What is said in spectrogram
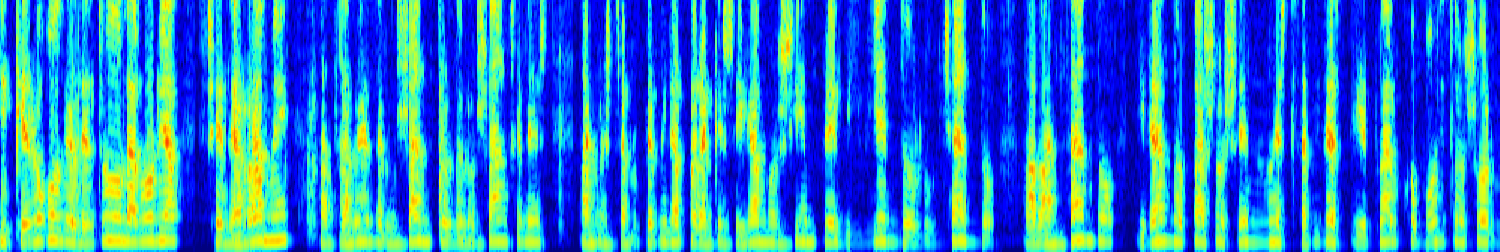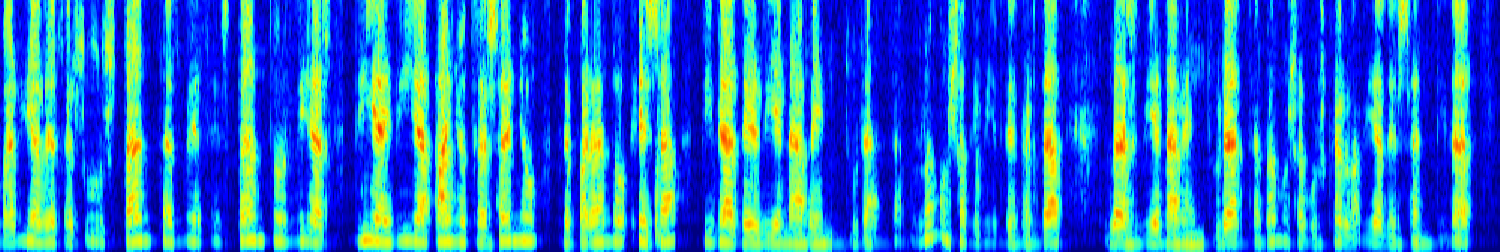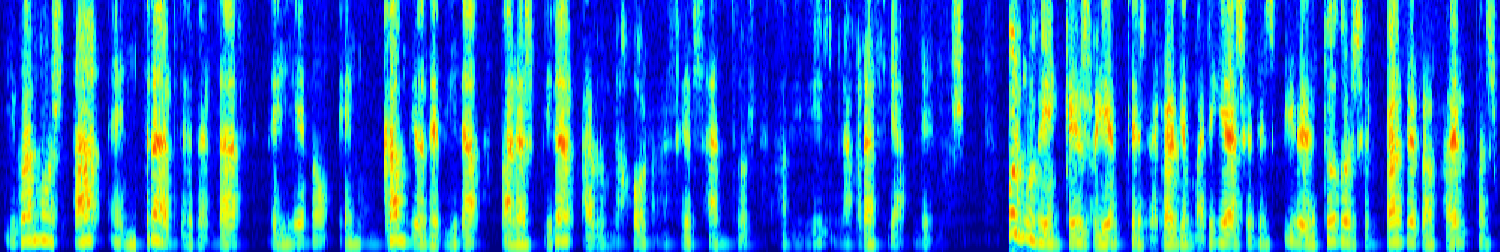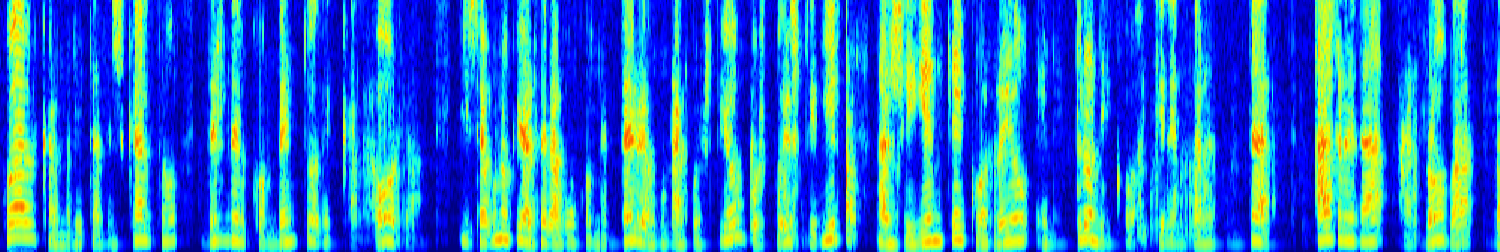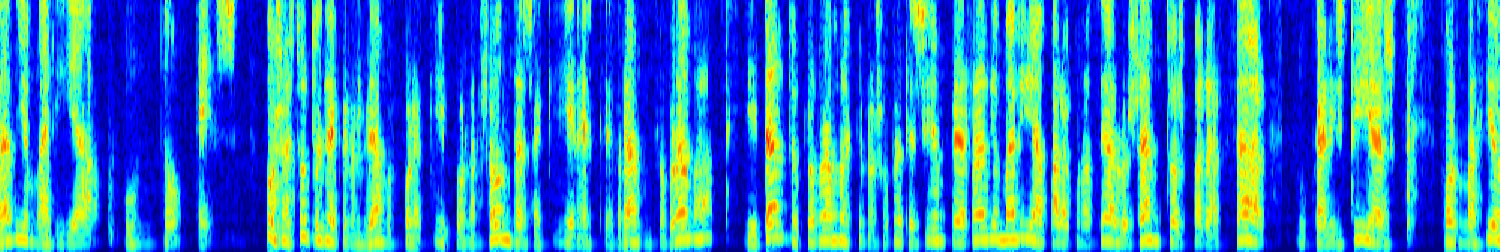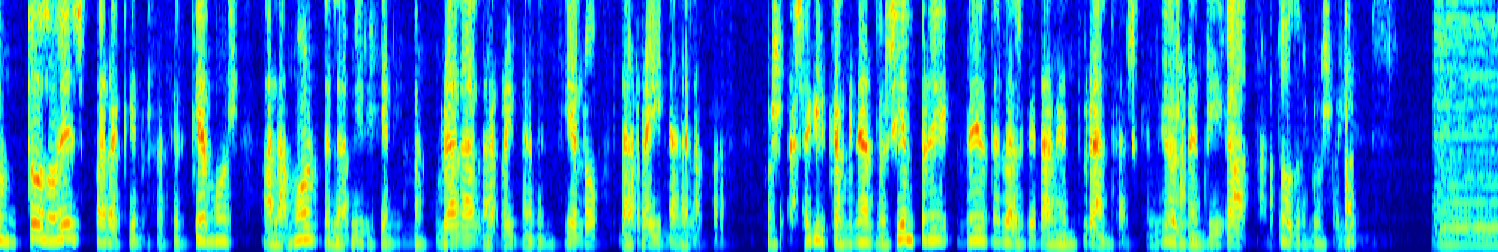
Y que luego desde el trono de la gloria se derrame a través de los santos, de los ángeles, a nuestra propia vida para que sigamos siempre viviendo, luchando, avanzando y dando pasos en nuestra vida espiritual como hizo Sor María de Jesús tantas veces, tantos días, día y día, año tras año, preparando esa vida de bienaventuranza. Vamos a vivir de verdad las bienaventuranzas, vamos a buscar la vida de santidad y vamos a entrar de verdad de lleno en un cambio de vida para aspirar a lo mejor, a ser santos, a vivir la gracia de Dios. Pues muy bien, queridos oyentes de Radio María, se despide de todos el Padre Rafael Pascual, Carmelita Descalzo, desde el convento de Calahorra. Y si alguno quiere hacer algún comentario, alguna cuestión, pues puede escribir al siguiente correo electrónico. Ahí tienen para apuntar agreda@radiomaria.es. Hasta otro día que nos veamos por aquí, por las ondas, aquí en este gran programa y tantos programas que nos ofrece siempre Radio María para conocer a los santos, para rezar, Eucaristías, formación, todo es para que nos acerquemos al amor de la Virgen Inmaculada, la Reina del Cielo, la Reina de la Paz. Pues a seguir caminando siempre desde las bienaventuranzas. Que Dios bendiga a todos los oyentes.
